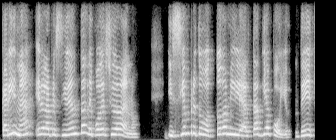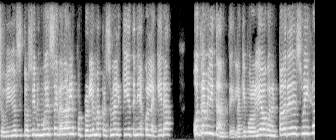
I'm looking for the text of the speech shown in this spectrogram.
Karina era la presidenta de Poder Ciudadano, y siempre tuvo toda mi lealtad y apoyo. De hecho, vivió situaciones muy desagradables por problemas personales que ella tenía con la que era otra militante, la que pololeaba con el padre de su hija,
